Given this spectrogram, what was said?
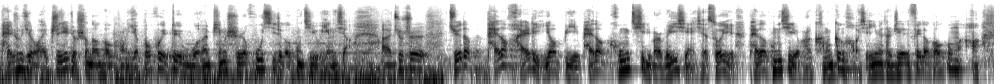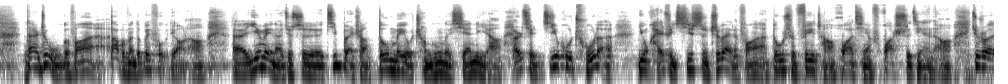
排出去的话直接就升到高空，也不会对我们平时呼吸这个空气有影响。啊，就是觉得排到海里要比排到空气里边危险一些，所以排到空气里边可能更好一些，因为它直接飞到高空嘛啊。但是这五个方案大部分都被否掉了啊，呃，因为呢，就是基本上都没有成功的先例啊，而且几乎除了用海水稀释之外的方案都是非常花钱花时间的啊，就说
